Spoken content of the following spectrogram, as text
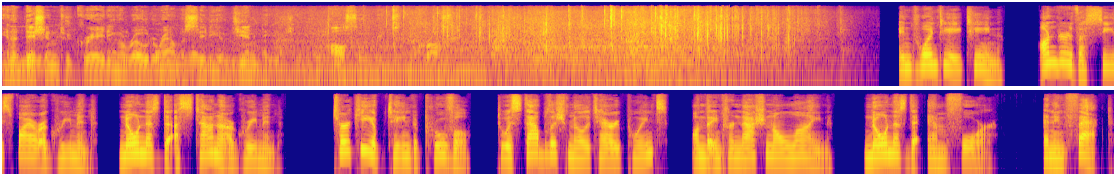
In addition to creating a road around the city of Jindirs, it will also reach the crossing. In 2018, under the ceasefire agreement known as the Astana Agreement, Turkey obtained approval to establish military points on the international line known as the M4. And in fact,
